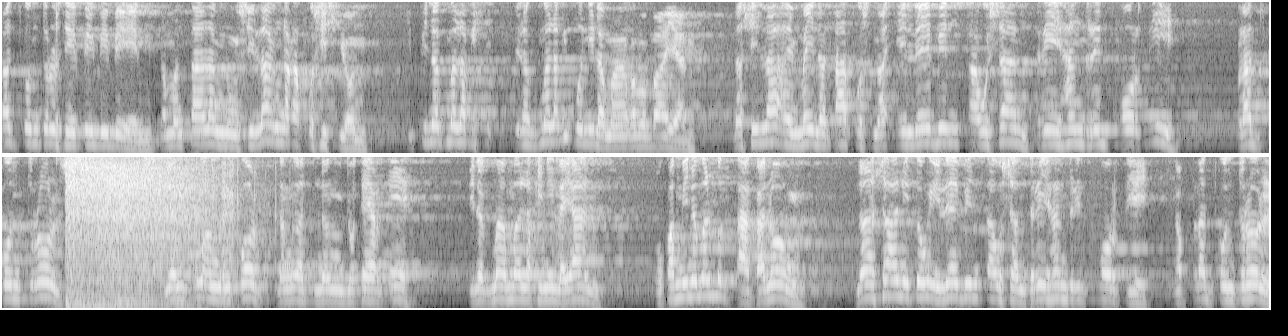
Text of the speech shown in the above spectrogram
flood controls ni PBBM samantalang nung silang nakaposisyon, ipinagmalaki, pinagmalaki po nila mga kababayan na sila ay may natapos na 11,340 flood controls. Yan po ang report ng, ng Duterte. Pinagmamalaki nila yan. O kami naman magtatanong, nasaan itong 11,340 na flood control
